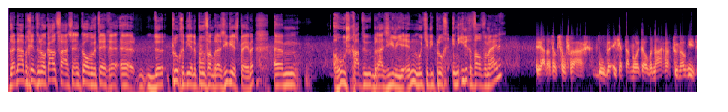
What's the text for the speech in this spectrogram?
daarna begint de knock-outfase en komen we tegen uh, de ploegen die in de pool van Brazilië spelen. Um, hoe schat u Brazilië in? Moet je die ploeg in ieder geval vermijden? Ja, dat is ook zo'n vraag. Ik, heb daar nooit over nagedacht, toen ook niet.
